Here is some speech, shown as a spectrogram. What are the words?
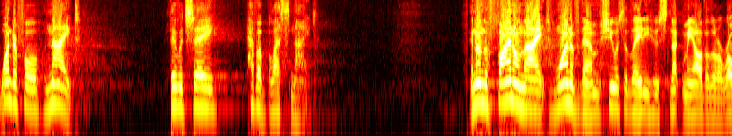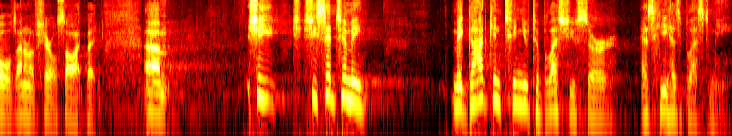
wonderful night, they would say, have a blessed night. And on the final night, one of them, she was the lady who snuck me all the little rolls. I don't know if Cheryl saw it, but um, she, she said to me, May God continue to bless you, sir, as he has blessed me.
